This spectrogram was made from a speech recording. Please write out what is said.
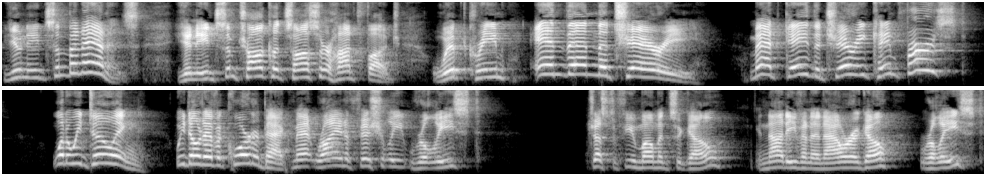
You need some bananas. You need some chocolate sauce or hot fudge, whipped cream, and then the cherry. Matt Gay, the cherry came first. What are we doing? We don't have a quarterback. Matt Ryan officially released just a few moments ago, not even an hour ago, released.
